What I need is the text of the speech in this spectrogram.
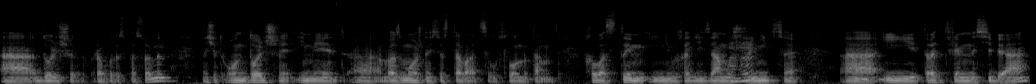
а, дольше работоспособен, значит, он дольше имеет а, возможность оставаться условно там холостым и не выходить замуж, Мгм. жениться и тратить время на себя.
